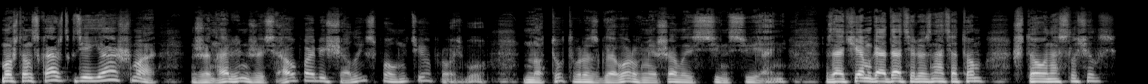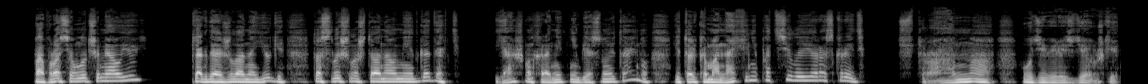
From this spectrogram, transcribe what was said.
Может, он скажет, где яшма?» Жена Линь Жисяо пообещала исполнить ее просьбу. Но тут в разговор вмешалась Син Сюянь. «Зачем гадателю знать о том, что у нас случилось? Попросим лучше Мяо Юй. Когда я жила на юге, то слышала, что она умеет гадать. Яшма хранит небесную тайну, и только монахи не под силу ее раскрыть. «Странно», — удивились девушки.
